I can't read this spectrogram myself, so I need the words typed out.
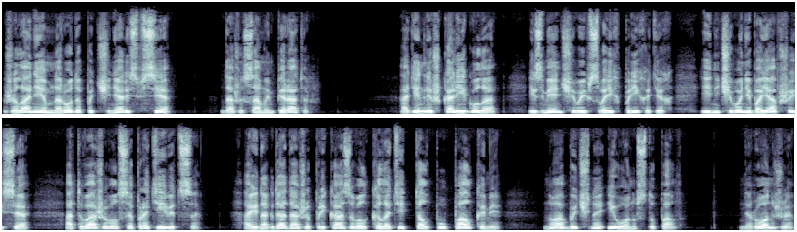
желаниям народа подчинялись все, даже сам император. Один лишь Калигула, изменчивый в своих прихотях и ничего не боявшийся, отваживался противиться — а иногда даже приказывал колотить толпу палками, но обычно и он уступал. Нерон же,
